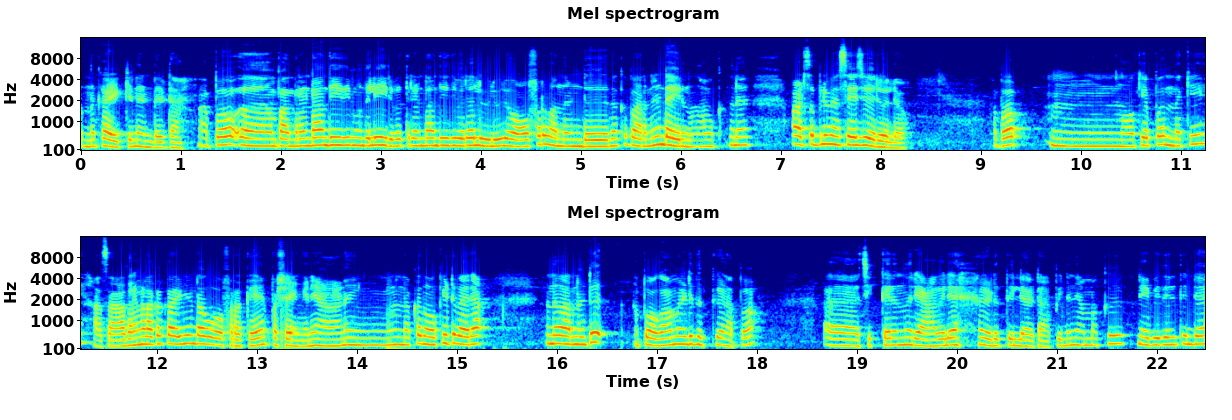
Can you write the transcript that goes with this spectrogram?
ഒന്ന് കഴിക്കുന്നുണ്ട് കേട്ടോ. അപ്പോൾ പന്ത്രണ്ടാം തീയതി മുതൽ ഇരുപത്തിരണ്ടാം തീയതി വരെ ലുലുവിൽ ഓഫർ വന്നിട്ടുണ്ട് എന്നൊക്കെ പറഞ്ഞിട്ടുണ്ടായിരുന്നു നമുക്കിങ്ങനെ വാട്സപ്പിൽ മെസ്സേജ് വരുമല്ലോ. അപ്പോൾ നോക്കിയപ്പോൾ ഇന്നേക്ക് ആ സാധനങ്ങളൊക്കെ കഴിഞ്ഞിട്ടുണ്ടാവും ഓഫറൊക്കെ. പക്ഷേ എങ്ങനെയാണ് എന്നൊക്കെ നോക്കിയിട്ട് വരാം എന്ന് പറഞ്ഞിട്ട് പോകാൻ വേണ്ടി നിൽക്കുകയാണ് അപ്പോൾ ചിക്കനൊന്നും രാവിലെ എടുത്തില്ല കേട്ടോ പിന്നെ നമുക്ക് നബിദിനത്തിന്റെ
